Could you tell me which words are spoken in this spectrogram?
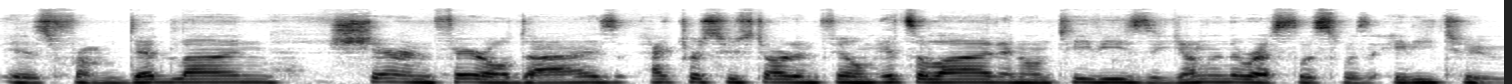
is from Deadline. Sharon Farrell dies. Actress who starred in film It's Alive and on TV's The Young and the Restless was 82.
